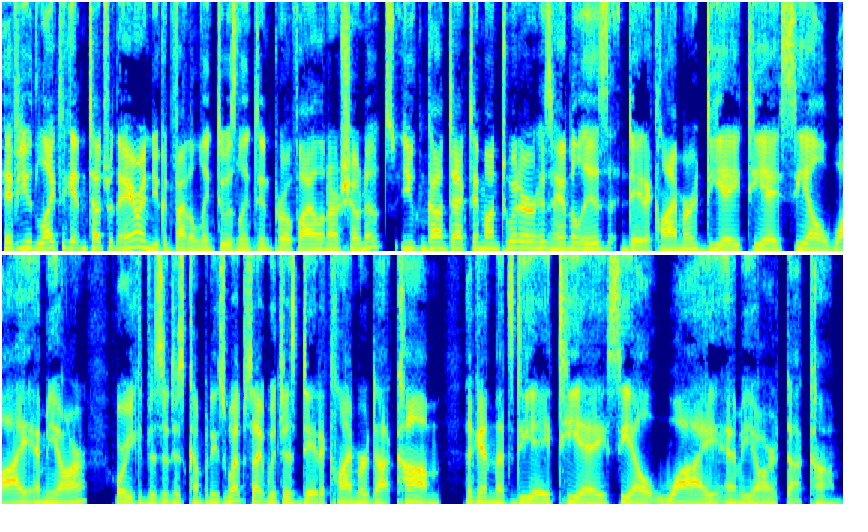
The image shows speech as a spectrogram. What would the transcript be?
If you'd like to get in touch with Aron, you can find a link to his LinkedIn profile in our show notes. You can contact him on Twitter. His handle is Data Clymer, D A T A C L Y M E R, or you can visit his company's website, which is dataclymer.com. Again, that's D A T A C L Y M E R.com.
